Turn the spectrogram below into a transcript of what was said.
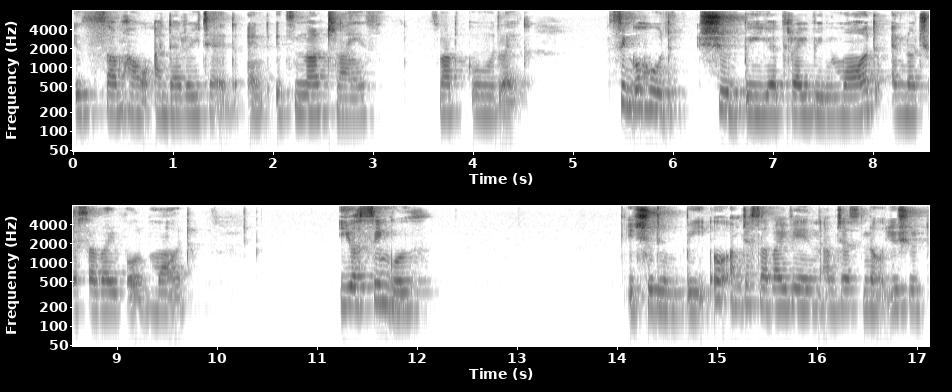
It's somehow underrated and it's not nice. It's not good. Like, singlehood should be your thriving mode and not your survival mode you're single it shouldn't be oh i'm just surviving i'm just no you should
